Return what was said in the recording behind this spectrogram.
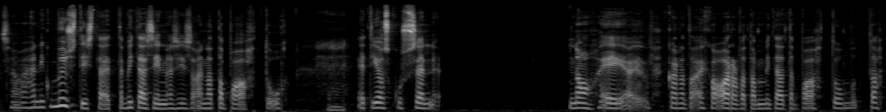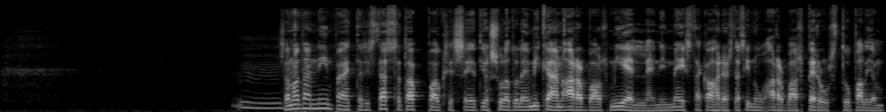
se on vähän niin kuin mystistä, että mitä siinä siis aina tapahtuu. Hmm. Että joskus sen, no ei kannata ehkä arvata, mitä tapahtuu, mutta Mm. Sanotaan niinpä, että siis tässä tapauksessa, että jos sulla tulee mikään arvaus mieleen, niin meistä kahdesta sinun arvaus perustuu paljon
